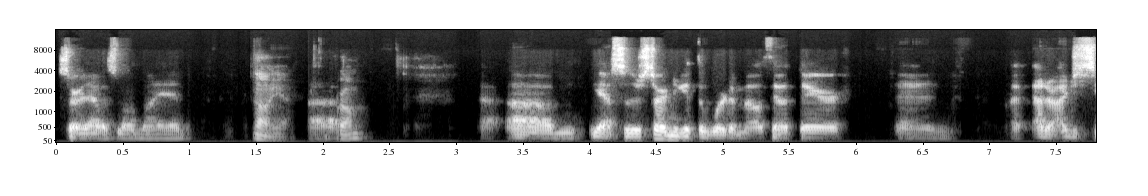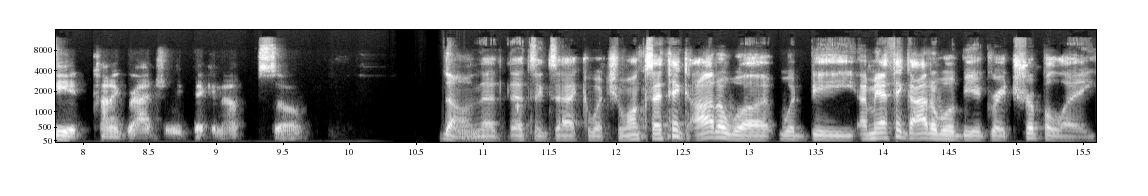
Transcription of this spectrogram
Sorry, that was on my end. Oh yeah. Uh, um, yeah, so they're starting to get the word of mouth out there, and I, I don't. Know, I just see it kind of gradually picking up. So. No, and that that's exactly what you want. Because I think Ottawa would be. I mean, I think Ottawa would be a great AAA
